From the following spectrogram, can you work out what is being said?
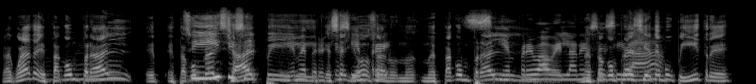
Pero acuérdate, es para comprar, es, es para Sí, comprar sí, sí. Sharpie, Óyeme, pero qué sé yo, o sea, no, no- no es para comprar, Siempre va a haber la no es para comprar necesidad. siete pupitres.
